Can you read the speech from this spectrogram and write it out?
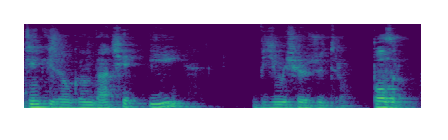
Dzięki, że oglądacie i widzimy się już jutro. Pozdro.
